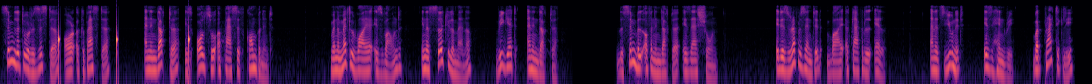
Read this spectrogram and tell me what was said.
Similar to a resistor or a capacitor, an inductor is also a passive component. When a metal wire is wound in a circular manner, we get an inductor. The symbol of an inductor is as shown. It is represented by a capital L and its unit is Henry. But practically,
